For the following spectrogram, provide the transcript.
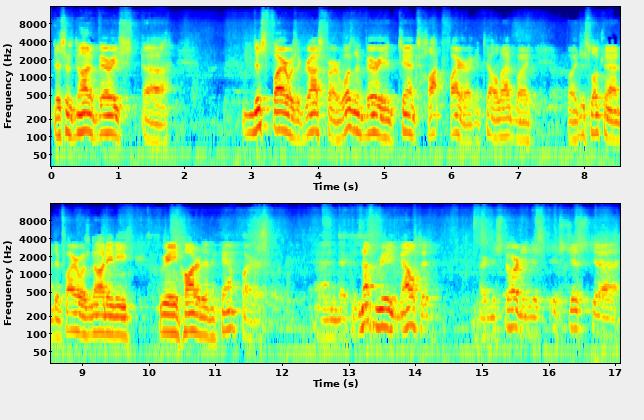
this was not a very, uh, this fire was a grass fire. It wasn't a very intense hot fire. I can tell that by, by just looking at it. The fire was not any really hotter than a campfire and because uh, nothing really melted or distorted, it's, it's just uh,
